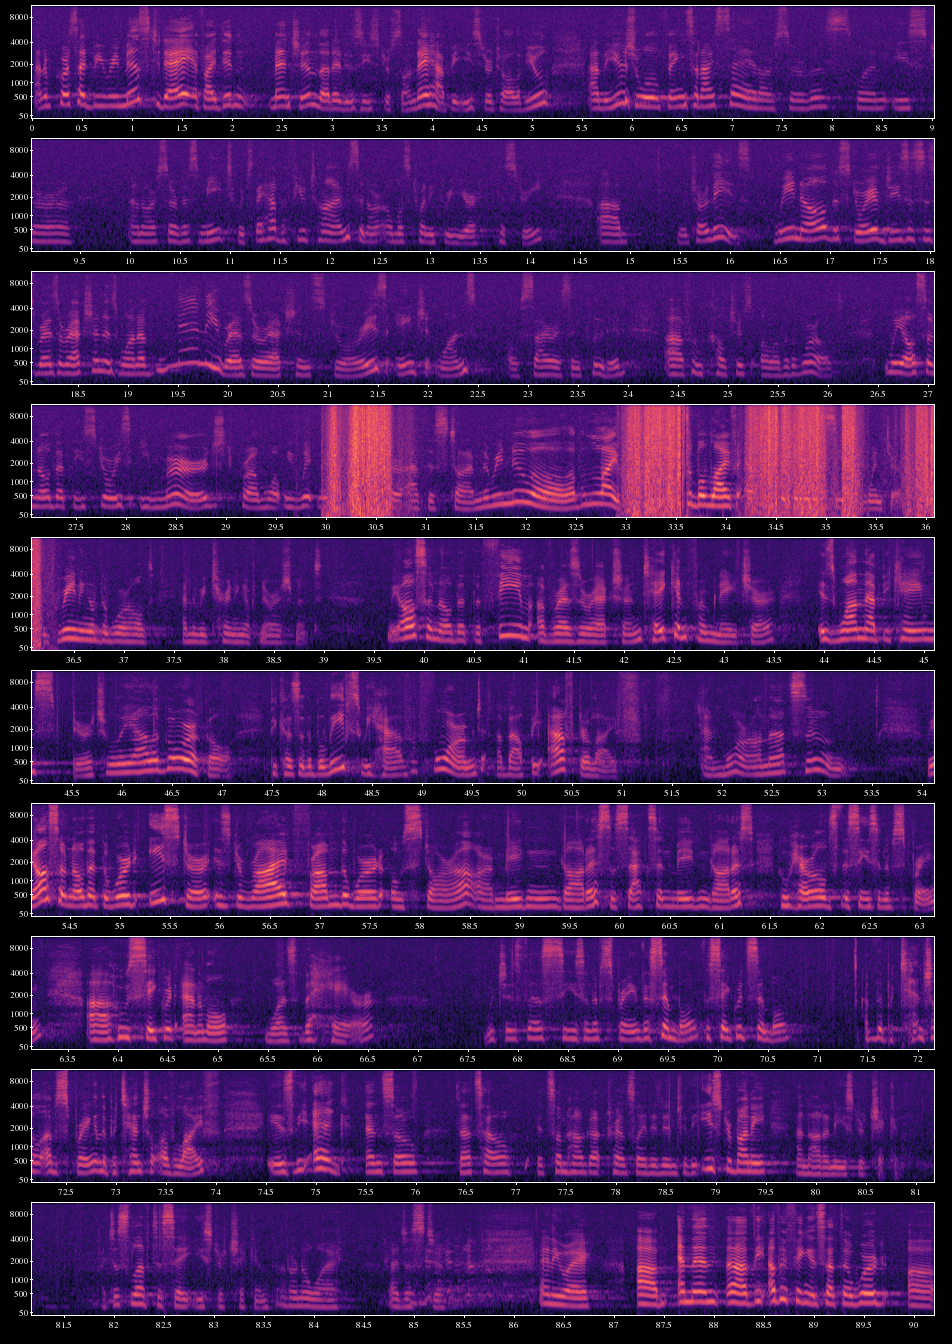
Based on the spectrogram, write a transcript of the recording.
And of course, I'd be remiss today if I didn't mention that it is Easter Sunday. Happy Easter to all of you. And the usual things that I say at our service when Easter and our service meet, which they have a few times in our almost 23 year history, um, which are these. We know the story of Jesus' resurrection is one of many resurrection stories, ancient ones, Osiris included, uh, from cultures all over the world. We also know that these stories emerged from what we witnessed at this time the renewal of life, possible life after the dormancy of winter, the greening of the world, and the returning of nourishment. We also know that the theme of resurrection, taken from nature, is one that became spiritually allegorical because of the beliefs we have formed about the afterlife. And more on that soon. We also know that the word Easter is derived from the word Ostara, our maiden goddess, a Saxon maiden goddess who heralds the season of spring, uh, whose sacred animal was the hare, which is the season of spring, the symbol, the sacred symbol of the potential of spring and the potential of life is the egg. And so that's how it somehow got translated into the Easter bunny and not an Easter chicken. I just love to say Easter chicken. I don't know why. I just do. anyway, um, and then uh, the other thing is that the word uh,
